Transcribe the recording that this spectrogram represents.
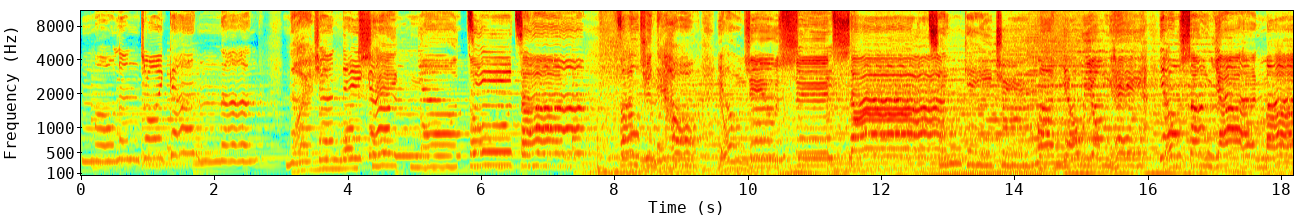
无论再艰难，怀念往昔，我都赞。翻转地壳，欲照雪山。请记住，还有勇气，有生一晚。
